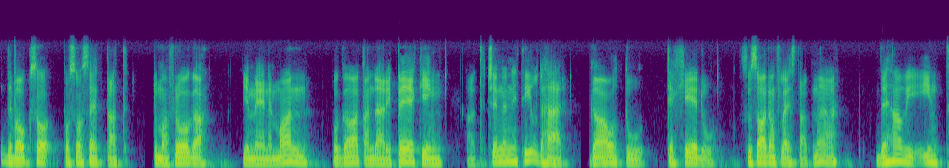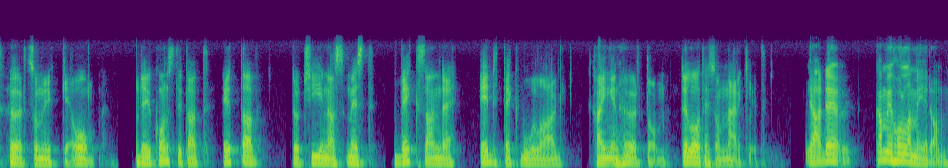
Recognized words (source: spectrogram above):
Det var också på så sätt att de har frågat gemene man på gatan där i Peking att känner ni till det här Gaotu Techedu? Så sa de flesta att nej, det har vi inte hört så mycket om. Och det är ju konstigt att ett av då Kinas mest växande edtech-bolag har ingen hört om. Det låter som märkligt. Ja, det kan man hålla med om.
